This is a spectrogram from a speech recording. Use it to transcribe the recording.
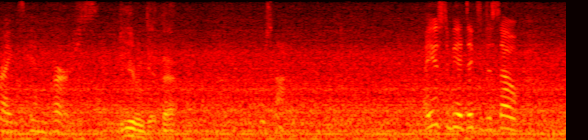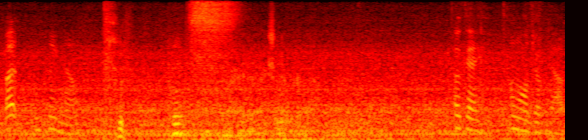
writes in verse. Do you even get that? Of course not. I used to be addicted to soap, but I'm clean now. Putz, I actually never heard that. Okay, I'm all joked out.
